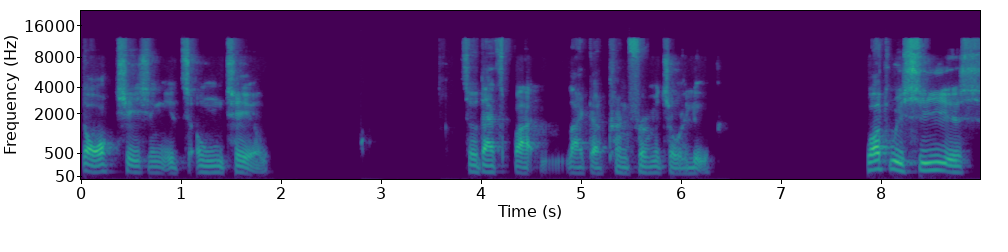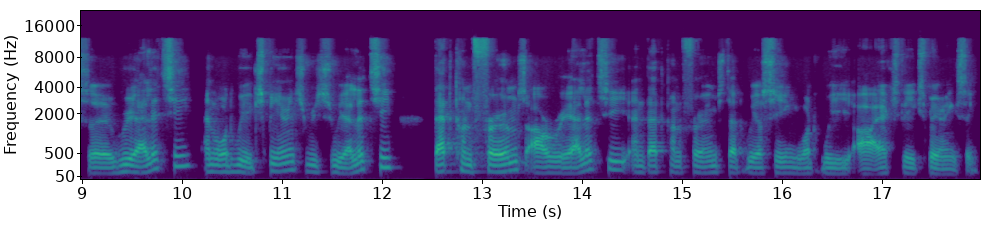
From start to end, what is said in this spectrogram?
dog chasing its own tail. So that's by, like a confirmatory loop. What we see is uh, reality, and what we experience is reality. That confirms our reality, and that confirms that we are seeing what we are actually experiencing.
